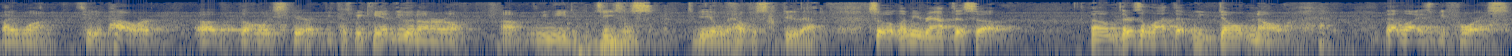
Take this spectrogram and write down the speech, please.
by one through the power of the Holy Spirit because we can't do it on our own. Um, we need Jesus to be able to help us to do that. So let me wrap this up. Um, there's a lot that we don't know that lies before us.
